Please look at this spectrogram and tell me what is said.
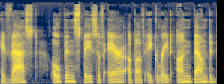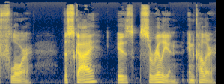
a vast, open space of air above a great unbounded floor. The sky is cerulean in color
